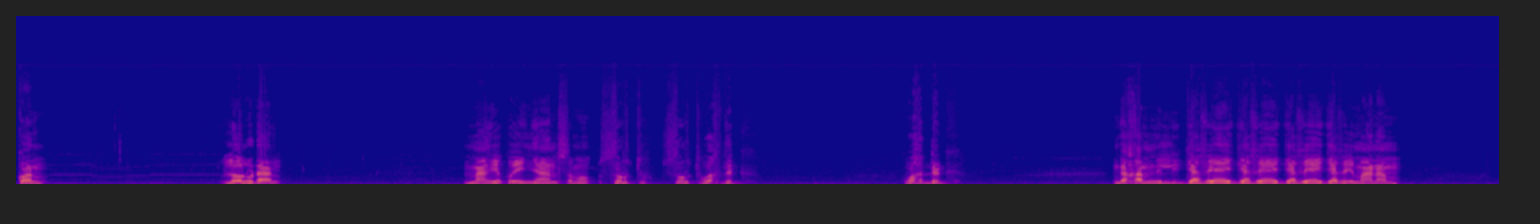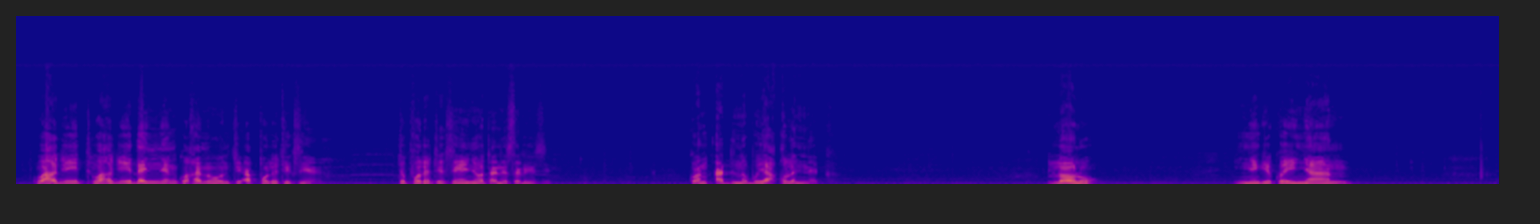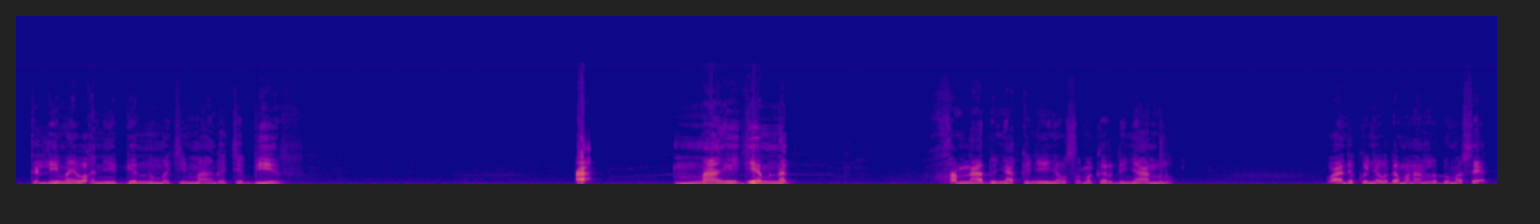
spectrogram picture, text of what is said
kon loolu daal maa ngi koy ñaan sama surtout surtout wax dëgg wax dëgg nga xam ne li jafe jafe jafe jafe maanaam wax juy wax juy dañ ñeen ko xame woon ci ab politicien te politiciens yi ñoo tane sëriñ si kon àddina bu yàqu lañ nekk loolu ñi ngi koy ñaan te lii may wax nii génn ma ci maa nga ca biir ah maa ngi jéem nag xam naa du ñàkk ñuy ñëw sama kër di ñaanlu waande ku ñëw dama naan la duma seet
